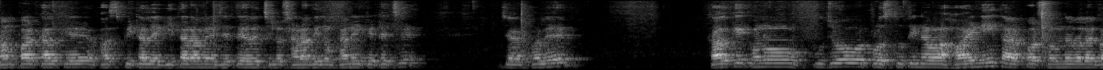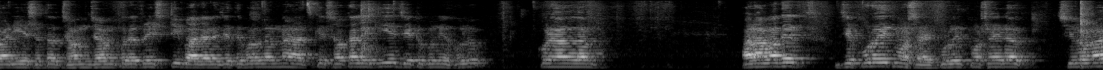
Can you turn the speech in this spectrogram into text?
সম্পার কালকে হসপিটালে গীতারামে যেতে হয়েছিল, সারাদিন ওখানেই কেটেছে। যার ফলে কালকে কোনো পুজোর প্রস্তুতি নেওয়া হয়নি, তারপর সন্ধ্যাবেলায় বাড়ি এসে তো ঝমঝম করে বৃষ্টি, বাজারে যেতে পারলাম না। আজকে সকালে গিয়ে যেটুকুনি হলো করে আনলাম। আর আমাদের যে পুরোহিত মশাই, পুরোহিত মশাইরা ছিল না,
